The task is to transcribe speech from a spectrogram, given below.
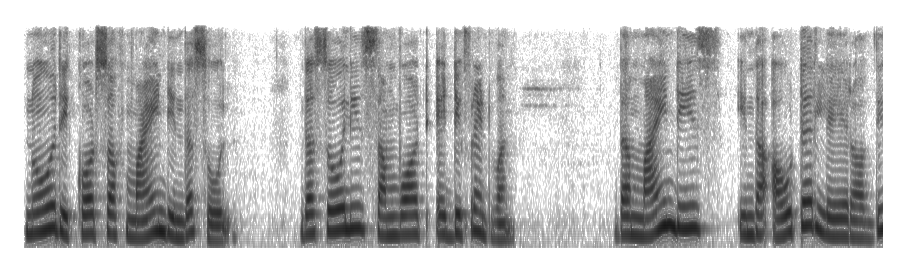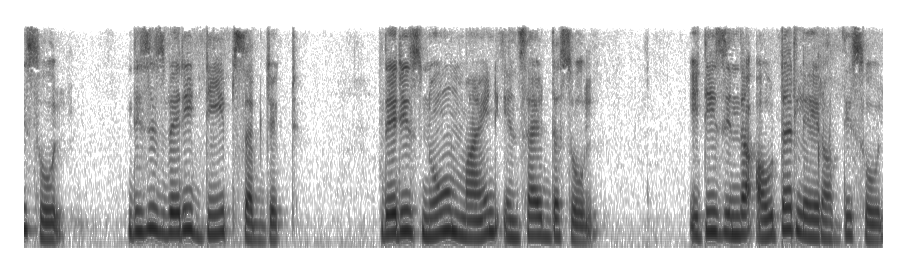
no records of mind in the soul. The soul is somewhat a different one. The mind is in the outer layer of the soul. This is very deep subject. There is no mind inside the soul. It is in the outer layer of the soul.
